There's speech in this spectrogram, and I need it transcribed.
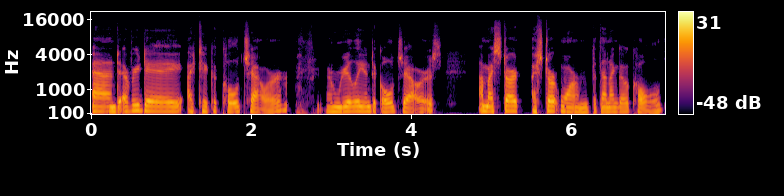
And every day I take a cold shower. I'm really into cold showers. Um, I start I start warm, but then I go cold.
